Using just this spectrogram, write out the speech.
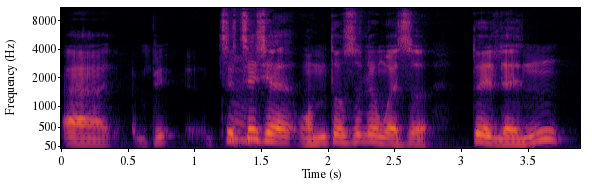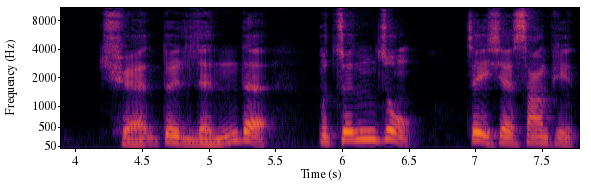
呃，比这这些我们都是认为是对人权、对人的不尊重，这些商品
